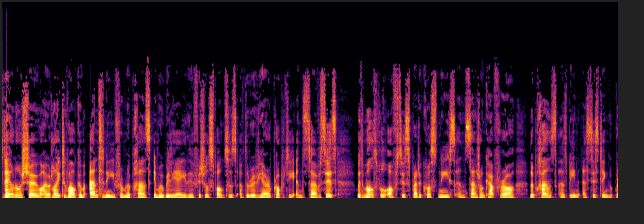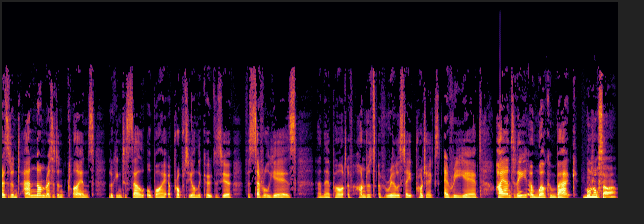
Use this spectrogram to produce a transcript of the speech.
Today on our show, I would like to welcome Anthony from Le Prince Immobilier, the official sponsors of the Riviera Property and Services. With multiple offices spread across Nice and Saint-Jean-Cap-Ferrat, Le Prince has been assisting resident and non-resident clients looking to sell or buy a property on the Côte d'Azur for several years. And they're part of hundreds of real estate projects every year. Hi, Anthony, and welcome back. Bonjour, Sarah.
